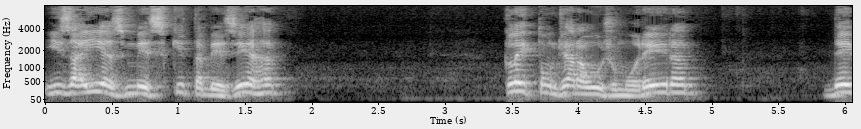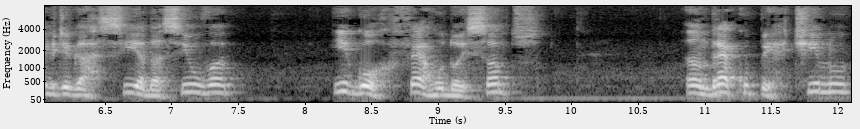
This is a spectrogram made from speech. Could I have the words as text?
Isaías Mesquita Bezerra, Cleiton de Araújo Moreira, David Garcia da Silva, Igor Ferro dos Santos, André Cupertino,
